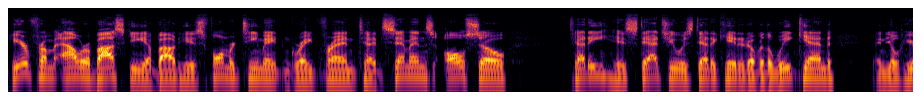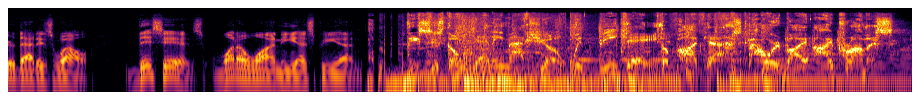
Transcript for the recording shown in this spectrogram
Hear from Al Hrabosky about his former teammate and great friend, Ted Simmons. Also, Teddy, his statue was dedicated over the weekend, and you'll hear that as well. This is 101 ESPN. This is the Danny Mac Show with BK, the podcast powered by I Promise.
